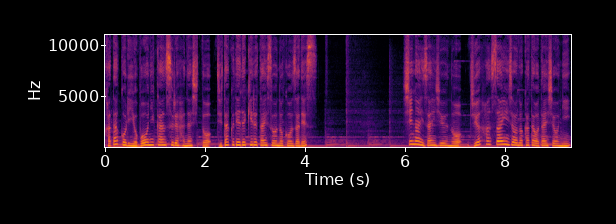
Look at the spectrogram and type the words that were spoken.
肩こり予防に関する話と自宅でできる体操の講座です。市内在住の18歳以上の方を対象に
